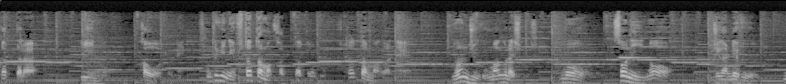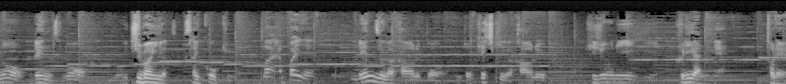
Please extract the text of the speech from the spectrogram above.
だったらいいの買おうとね。その時に2玉買ったと思う。2玉がね、45万ぐらいしました。もうソニーの一眼レフのレンズの一番いいやつ、最高級。まあやっぱりね、レンズが変わると、本当景色が変わる。非常にクリアにね、撮れ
